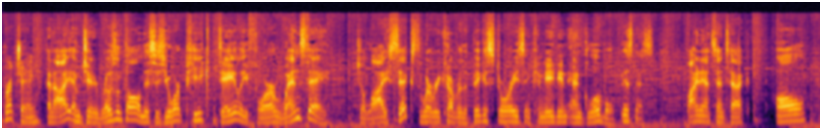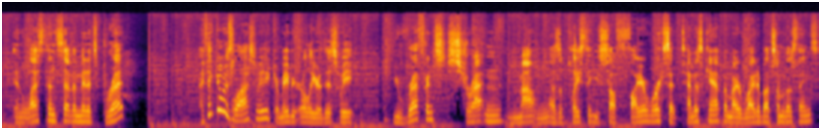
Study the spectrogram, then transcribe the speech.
Brett Chang. And I am Jay Rosenthal, and this is your Peak Daily for Wednesday, July 6th, where we cover the biggest stories in Canadian and global business, finance, and tech, all in less than seven minutes. Brett, I think it was last week or maybe earlier this week. You referenced Stratton Mountain as a place that you saw fireworks at tennis camp. Am I right about some of those things?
